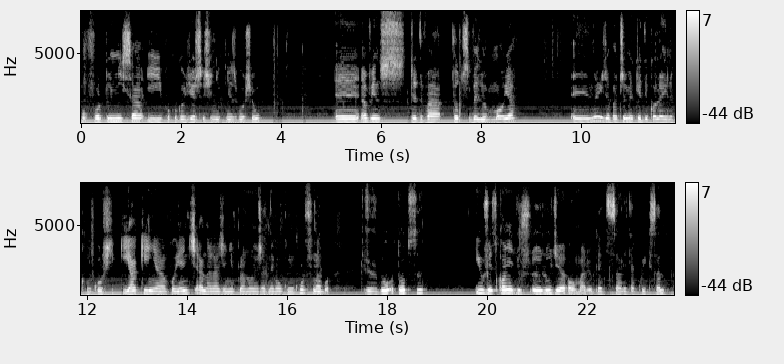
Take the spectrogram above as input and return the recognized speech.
po Fortunisa i po kogoś jeszcze się nikt nie zgłosił. E, a więc te dwa tocy będą moje. E, no i zobaczymy kiedy kolejny konkursik. Jaki? Nie mam pojęcia. Na razie nie planuję żadnego konkursu, no bo przecież już był o tocy. I już jest koniec, już y, ludzie, o Mario Getza, Lita Quicksel. Yy,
